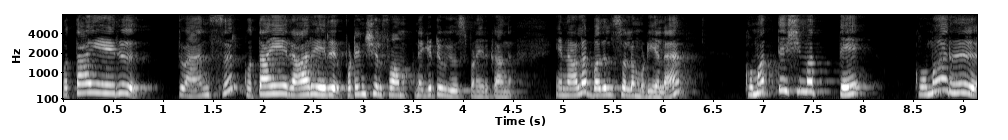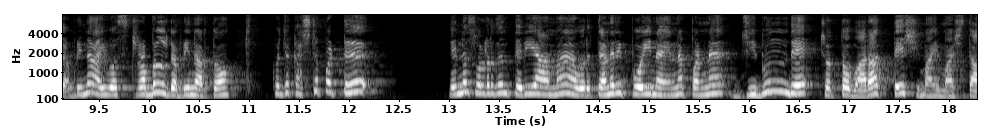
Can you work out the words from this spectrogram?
கொத்தாயேரு டு ஆன்சர் கொத்தாயேர் ஆரேரு பொட்டென்ஷியல் ஃபார்ம் நெகட்டிவ் யூஸ் பண்ணியிருக்காங்க. என்னால் பதில் சொல்ல முடியலை. கொமத்தே ஷிமத்தே குமாரு அப்படின்னா ஐ வாஸ் ட்ரபிள்ட் அப்படின்னு அர்த்தம். கொஞ்சம் கஷ்டப்பட்டு என்ன சொல்கிறதுன்னு தெரியாமல் ஒரு திணறி போய் நான் என்ன பண்ணேன்? ஜிபுந்தே சொத்தோ வராத்தே ஷிமாய் மாஷ்தா.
